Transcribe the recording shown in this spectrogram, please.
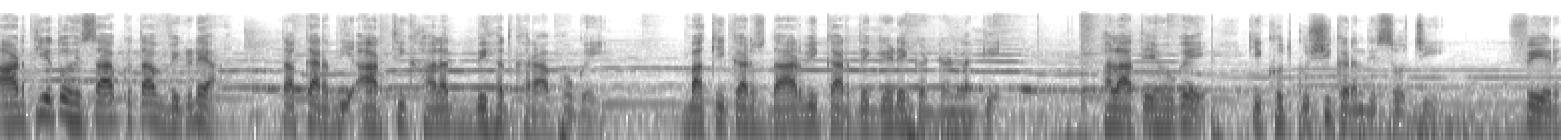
ਆੜਤੀਏ ਤੋਂ ਹਿਸਾਬ ਕਿਤਾਬ ਵਿਗੜਿਆ ਤਾਂ ਘਰ ਦੀ ਆਰਥਿਕ ਹਾਲਤ ਬੇहद ਖਰਾਬ ਹੋ ਗਈ। ਬਾਕੀ ਕਰਜ਼ਦਾਰ ਵੀ ਘਰ ਦੇ ਗੇੜੇ ਕੱਢਣ ਲੱਗੇ। ਹਾਲਾਤ ਇਹ ਹੋ ਗਏ ਕਿ ਖੁਦਕੁਸ਼ੀ ਕਰਨ ਦੀ ਸੋਚੀ, ਫਿਰ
